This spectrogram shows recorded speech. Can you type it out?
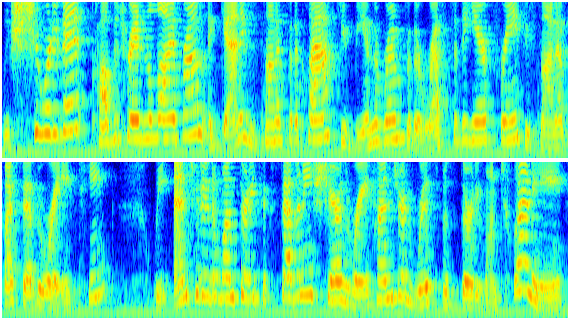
We shorted it, called the trade in the live room. Again, if you sign up for the class, you'd be in the room for the rest of the year free if you sign up by February 18th. We entered it at 136.70, shares were 800, risk was 31.20.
